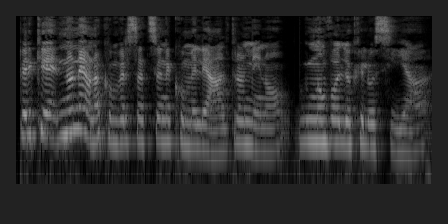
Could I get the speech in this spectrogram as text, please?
perché non è una conversazione come le altre, almeno non voglio che lo sia.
